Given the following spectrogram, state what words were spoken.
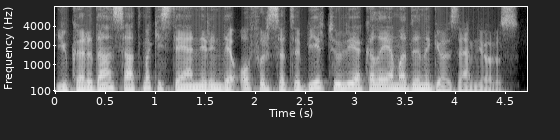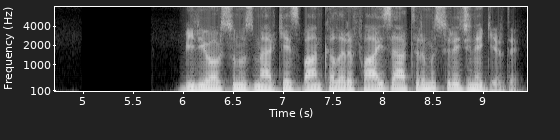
Yukarıdan satmak isteyenlerin de o fırsatı bir türlü yakalayamadığını gözlemliyoruz. Biliyorsunuz merkez bankaları faiz artırımı sürecine girdi.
